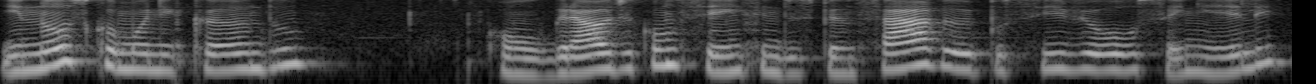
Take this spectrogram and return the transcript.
e nos comunicando com o grau de consciência indispensável e possível ou sem ele,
